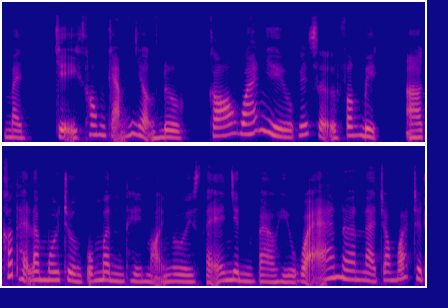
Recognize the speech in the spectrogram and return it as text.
mà chị không cảm nhận được có quá nhiều cái sự phân biệt à, có thể là môi trường của mình thì mọi người sẽ nhìn vào hiệu quả nên là trong quá trình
